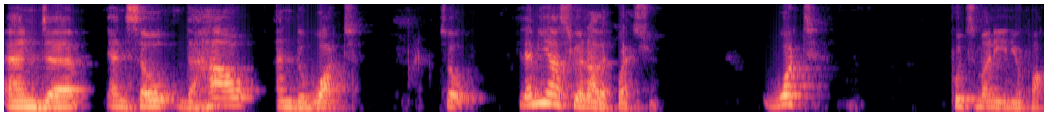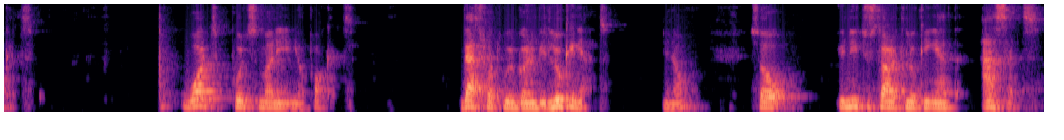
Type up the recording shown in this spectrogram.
and uh, and so the how and the what. So let me ask you another question what puts money in your pocket? What puts money in your pocket? That's what we're going to be looking at, you know? So you need to start looking at assets.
